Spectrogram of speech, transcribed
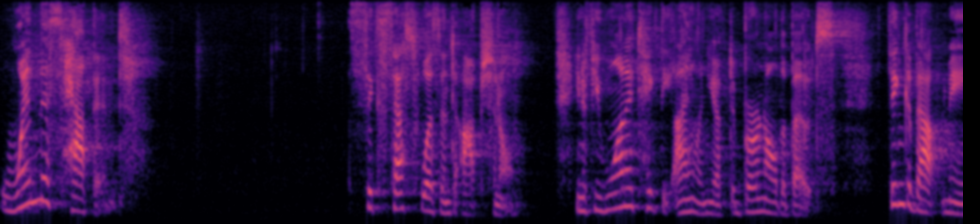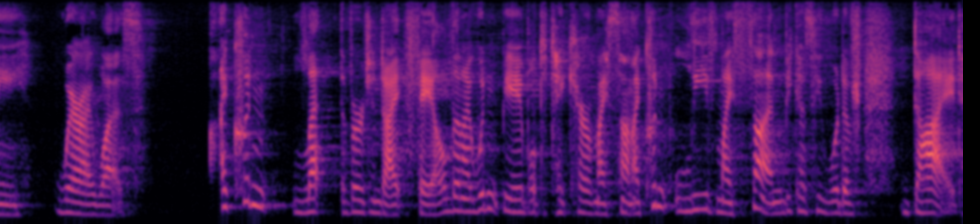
When this happened, success wasn't optional. You know, if you want to take the island, you have to burn all the boats. Think about me where I was. I couldn't let the virgin diet fail, then I wouldn't be able to take care of my son. I couldn't leave my son because he would have died.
